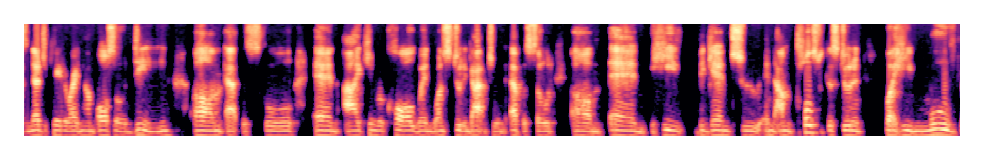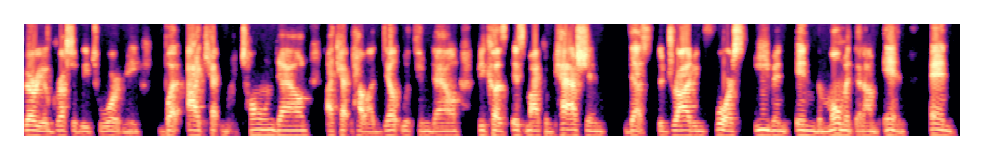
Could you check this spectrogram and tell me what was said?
as an educator right now, I'm also a dean um, at the school. And I can recall when one student got into an episode um, and he began to, and I'm close with the student, but he moved very aggressively toward me. But I kept my tone down. I kept how I dealt with him down because it's my compassion that's the driving force, even in the moment that I'm in. And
